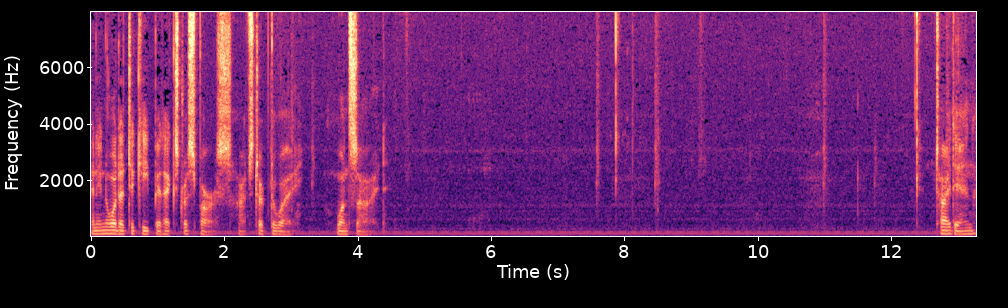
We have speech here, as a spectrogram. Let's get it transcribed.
and in order to keep it extra sparse I've stripped away one side tied in.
